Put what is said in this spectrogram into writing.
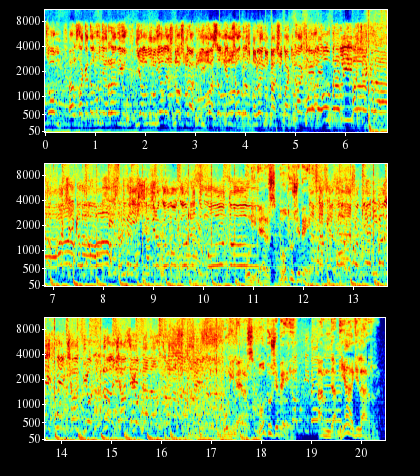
Som els de Catalunya Ràdio i el Mundial és nostre i passa el que nosaltres volem. Espectacle! Gol de Lina! Aixeca-la! Aixeca-la! Pixa, però com corre tu moto! Univers MotoGP. Però que animal és! El champion! La champion! Univers MotoGP. Amb Damià Aguilar.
